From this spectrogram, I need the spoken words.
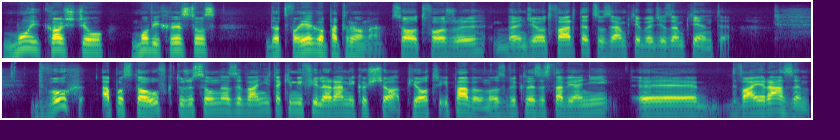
mój kościół, mówi Chrystus, do Twojego patrona. Co otworzy, będzie otwarte, co zamknie, będzie zamknięte. Dwóch apostołów, którzy są nazywani takimi filarami Kościoła, Piotr i Paweł, no zwykle zestawiani e, dwaj razem.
